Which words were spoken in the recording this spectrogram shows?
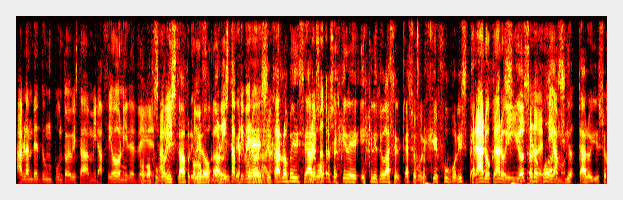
hablan desde un punto de vista de admiración y desde. Como ¿sabéis? futbolista primero. Como claro, futbolista dice, es primero. que si Carlos me dice algo, Nosotros es, que le, es que le tengo que hacer caso, porque es que es futbolista. Claro, claro, y, si y otro se lo decíamos. si claro, y eso,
